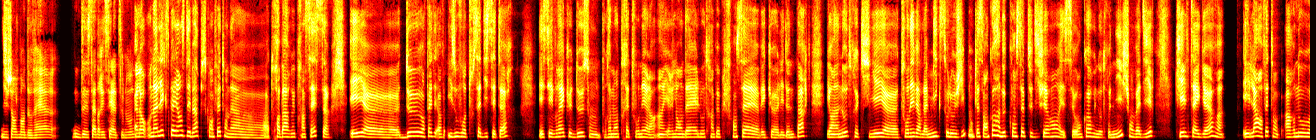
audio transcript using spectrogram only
du changement d'horaire, de s'adresser à tout le monde? Alors, on a l'expérience des bars puisqu'en fait, on a trois bars rue Princesse et euh, deux, en fait, ils ouvrent tous à 17 heures. Et c'est vrai que deux sont vraiment très tournés. Alors un irlandais, l'autre un peu plus français avec euh, l'Eden Park, et un autre qui est euh, tourné vers la mixologie. Donc là, c'est encore un autre concept différent et c'est encore une autre niche, on va dire, qui est le Tiger. Et là, en fait, Arnaud,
